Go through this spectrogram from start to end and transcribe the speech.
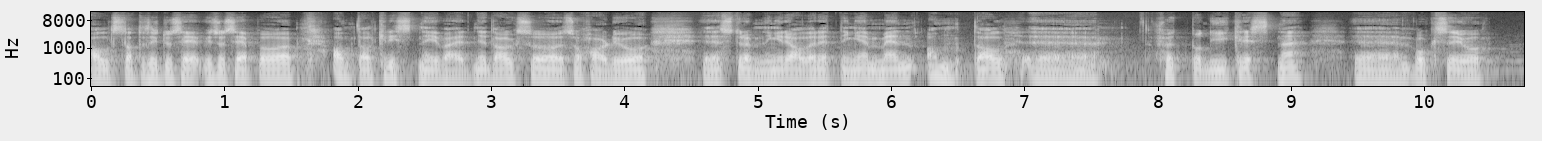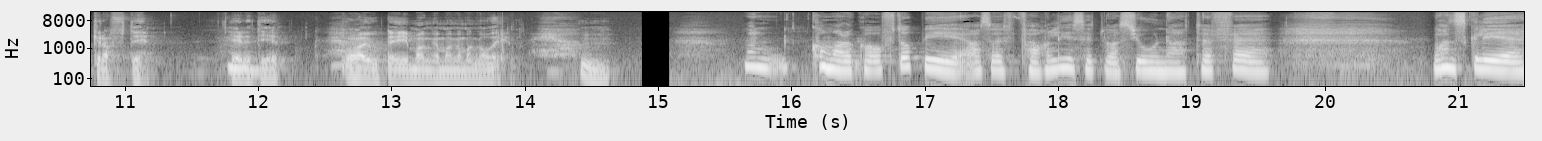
all statistikk. Du ser, hvis du ser på antall kristne i verden i dag, så, så har du jo eh, strømninger i alle retninger. Men antall eh, født på ny kristne eh, vokser jo kraftig hele mm. tiden. Og har gjort det i mange, mange, mange år. Mm. Men kommer dere ofte opp i altså, farlige situasjoner, tøffe, vanskelige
